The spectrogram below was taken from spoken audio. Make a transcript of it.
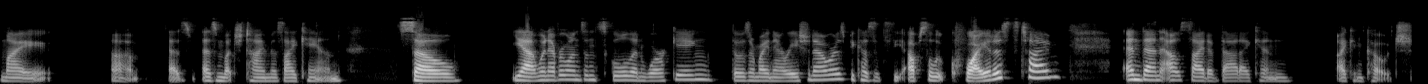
my um, as as much time as I can. So yeah, when everyone's in school and working, those are my narration hours because it's the absolute quietest time. And then outside of that, I can I can coach.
